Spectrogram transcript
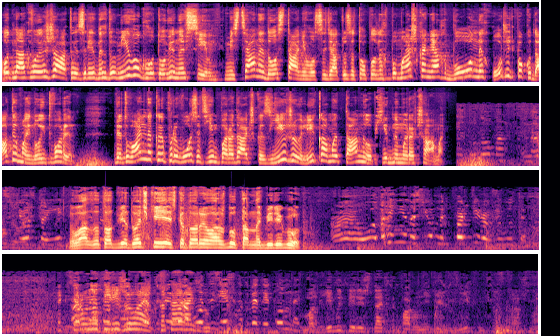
Однак виїжджати з рідних домівок готові не всі. Містяни до останнього сидять у затоплених помешканнях, бо не хочуть покидати майно і тварин. Рятувальники привозять їм передачки з їжею, ліками та необхідними речами. дома. У нас все, что есть. У вас зато две дочки есть, которые вас ждут там на берегу. А вот они на съемных квартирах живут. Так все равно переживают. Какая Вот разница? здесь, вот в этой комнате. Могли бы переждать пару недель в них, ничего страшного.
